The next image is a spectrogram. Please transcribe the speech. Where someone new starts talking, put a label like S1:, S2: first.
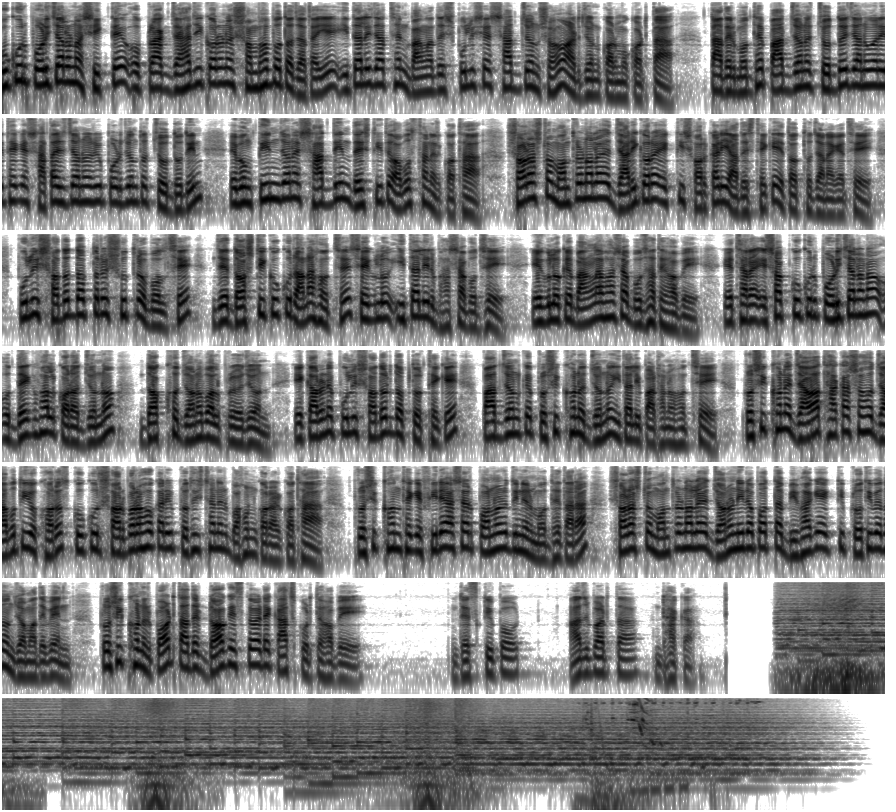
S1: কুকুর পরিচালনা শিখতে ও প্রাক জাহাজীকরণের সম্ভাব্যতা যাচাইয়ে ইতালি যাচ্ছেন বাংলাদেশ পুলিশের সাতজন সহ আটজন কর্মকর্তা। তাদের মধ্যে পাঁচজনের চোদ্দই জানুয়ারি থেকে সাতাইশ জানুয়ারি পর্যন্ত চোদ্দ দিন এবং তিনজনের সাত দিন দেশটিতে অবস্থানের কথা। স্বরাষ্ট্র মন্ত্রণালয়ে জারি করা একটি সরকারি আদেশ থেকে এ তথ্য জানা গেছে। পুলিশ সদর দপ্তরের সূত্র বলছে যে দশটি কুকুর আনা হচ্ছে, সেগুলো ইতালির ভাষা বোঝে। এগুলোকে বাংলা ভাষা বোঝাতে হবে। এছাড়া এসব কুকুর পরিচালনা ও দেখভাল করার জন্য দক্ষ জনবল প্রয়োজন। এ কারণে পুলিশ সদর দপ্তর থেকে পাঁচজনকে প্রশিক্ষণের জন্য ইতালি পাঠানো হচ্ছে। প্রশিক্ষণে যাওয়া থাকা সহ যাবতীয় খরচ কুকুর সরবরাহকারী প্রতিষ্ঠানের বহন করার কথা। প্রশিক্ষণ থেকে ফিরে আসার পনেরো দিনের মধ্যে তারা স্বরাষ্ট্র মন্ত্রণালয়ের জননিরাপত্তা বিভাগে একটি প্রতিবেদন জমা দেবেন। প্রশিক্ষণের পর তাদের ডগ স্কোয়াডে কাজ করতে হবে। ডেস্ক রিপোর্ট, আজ বার্তা, ঢাকা।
